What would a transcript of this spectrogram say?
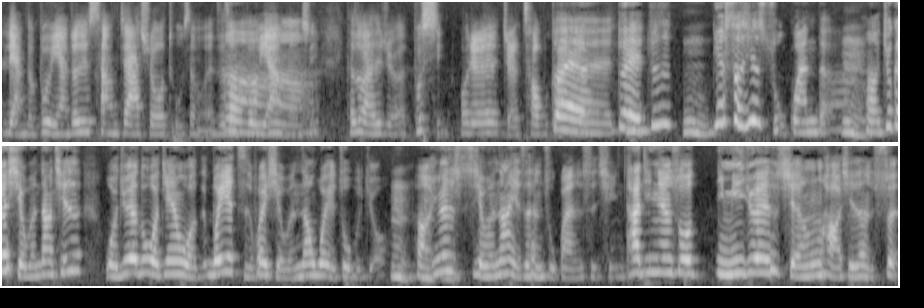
两个不一样，就是上架修图什么的这种不一样的东西嗯嗯，可是我还是觉得不行，我觉得觉得超不快乐。对对，就是嗯因为设计是主观的，嗯啊，就跟写文章，其实我觉得如果今天我我也只会写文章，我也做不久。嗯啊，因为写文章也是很主观的事情。他今天说你明明觉得写很好，写的很顺，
